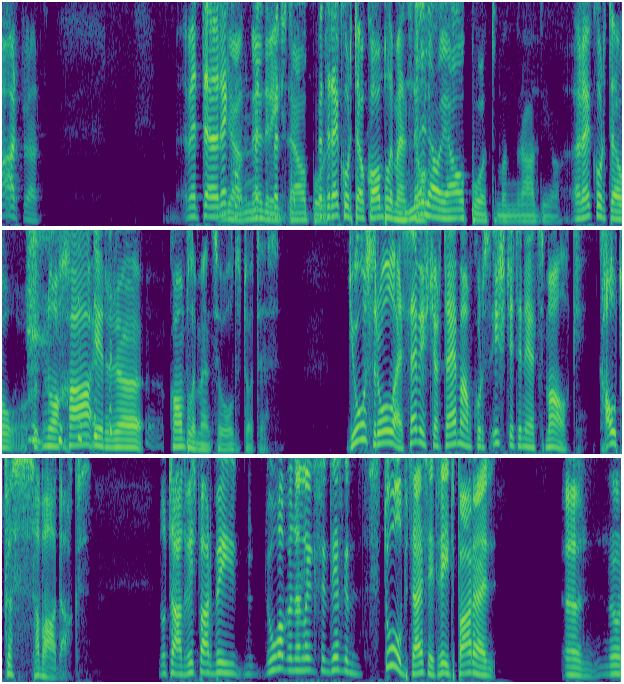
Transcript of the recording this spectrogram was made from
Ārprāts. Bet, uh, rekur, Jā, bet, bet, nedrīkst elpot. bet rekur tev kompliments. No, Neļauj elpot man radio. rekur tev no H ir uh, kompliments uldoties. Jūs rullē sevišķi ar tēmām, kuras izšķirtiniet smalki. Kaut kas savādāks. Nu, tāda vispār bija. Nu, man liekas, ir diezgan stulbi taisīt rīta pārēdi. Uh, nu,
